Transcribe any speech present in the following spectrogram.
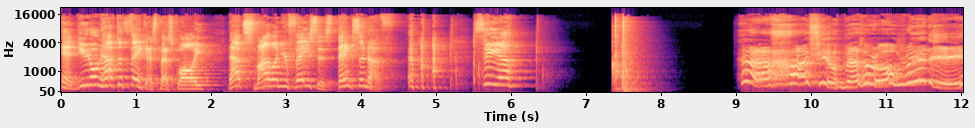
And you don't have to thank us, Pasquale. That smile on your face is thanks enough. See ya! Ah, I feel better already.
